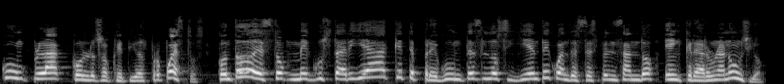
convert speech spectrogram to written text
cumpla con los objetivos propuestos. Con todo esto, me gustaría que te preguntes lo siguiente cuando estés pensando en crear un anuncio.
